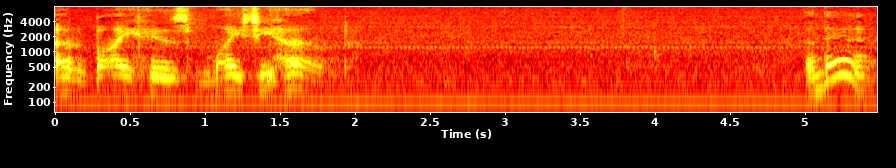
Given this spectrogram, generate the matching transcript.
and by his mighty hand. And then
